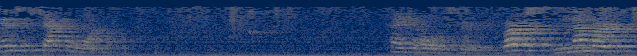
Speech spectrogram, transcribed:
Genesis chapter one. Thank you, Holy Spirit. Verse number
